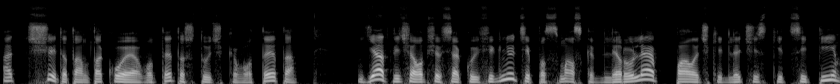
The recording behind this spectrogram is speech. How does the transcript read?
А че это там такое? Вот эта штучка, вот это. Я отвечал вообще всякую фигню, типа смазка для руля, палочки для чистки цепи,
